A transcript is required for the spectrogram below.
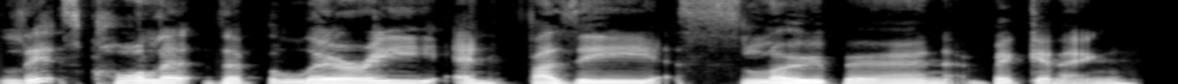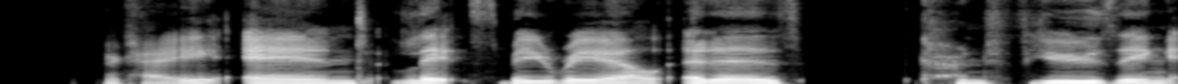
let's call it the blurry and fuzzy slow burn beginning. Okay. And let's be real, it is confusing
